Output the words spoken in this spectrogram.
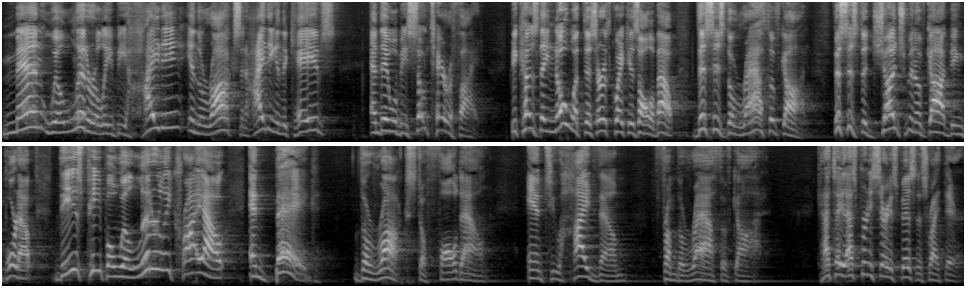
men will literally be hiding in the rocks and hiding in the caves, and they will be so terrified because they know what this earthquake is all about. This is the wrath of God. This is the judgment of God being poured out. These people will literally cry out and beg the rocks to fall down and to hide them from the wrath of God. Can I tell you, that's pretty serious business right there.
